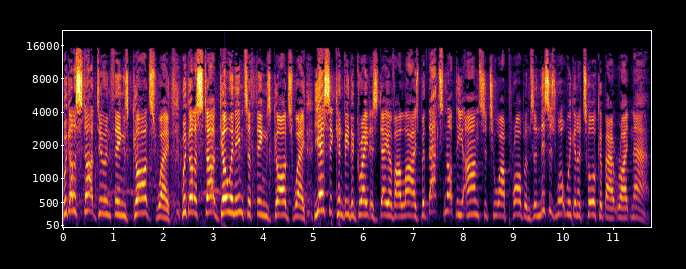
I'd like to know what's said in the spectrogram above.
We've got to start doing things God's way. We've got to start going into things God's way. Yes, it can be the greatest day of our lives, but that's not the answer to our problems. And this is what we're going to talk about right now.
